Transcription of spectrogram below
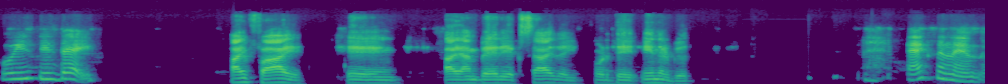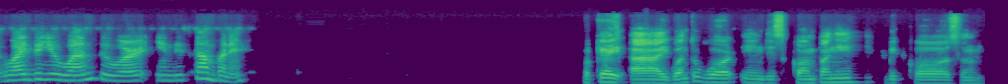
Who is this day? I'm fine. And I am very excited for the interview. Excellent. Why do you want to work in this company? Okay, I want to work in this company because um,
